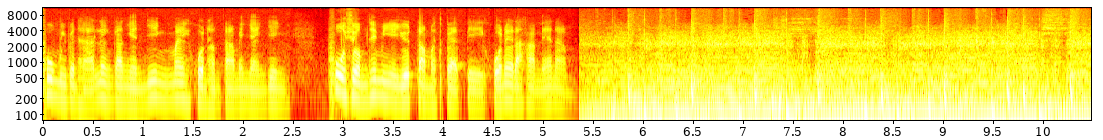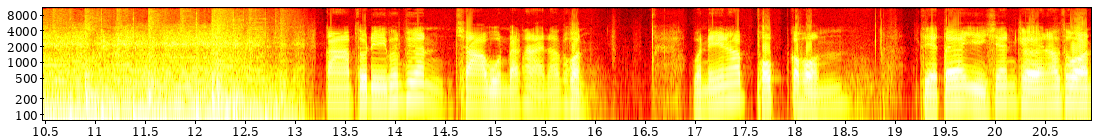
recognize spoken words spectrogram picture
ผู้มีปัญหาเรื่องการเงินยิ่ง ไม่ควรทำตามเป็นอย่างยิ่ง ผู้ชมที่มีอายุต่ำกว่า18ปีควรได้รับคำแนะนำกราบสวัสดีเพื่อนๆ ชาวบุญแบ็คถ่ายนะครับทุกคน วันนี้นะครับพบกับผมเสียเตอร์อีกเช่นเคยนะครับทุกคน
